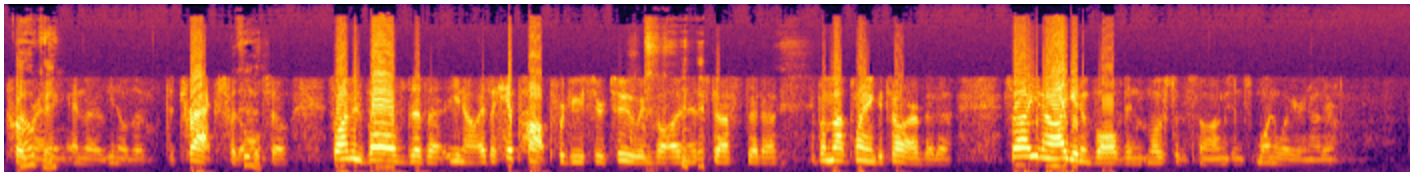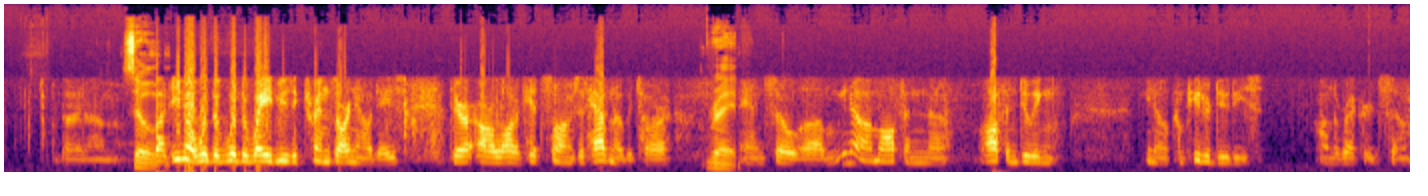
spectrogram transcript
programming and the you know the the tracks for that. Cool. So so I'm involved as a you know as a hip hop producer too, involved in this stuff. But uh, if I'm not playing guitar, but uh, so you know I get involved in most of the songs in one way or another. But um, So but you know, with the with the way music trends are nowadays, there are a lot of hit songs that have no guitar, right. and so um, you know, I'm often uh, often doing you know computer duties on the record. So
